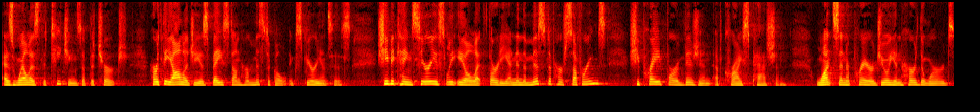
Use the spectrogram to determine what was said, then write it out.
as well as the teachings of the church. Her theology is based on her mystical experiences. She became seriously ill at 30, and in the midst of her sufferings, she prayed for a vision of Christ's passion. Once in a prayer, Julian heard the words,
